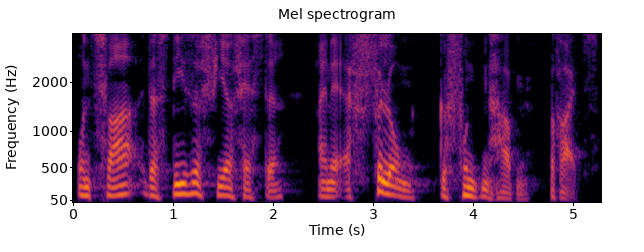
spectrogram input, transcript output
Und zwar, dass diese vier Feste eine Erfüllung gefunden haben bereits.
